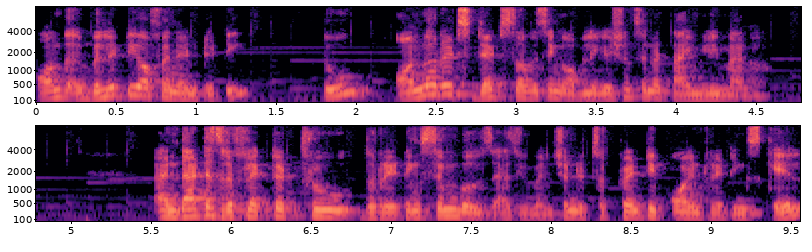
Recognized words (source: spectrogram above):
on the ability of an entity to honor its debt servicing obligations in a timely manner. And that is reflected through the rating symbols, as you mentioned. It's a 20 point rating scale,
